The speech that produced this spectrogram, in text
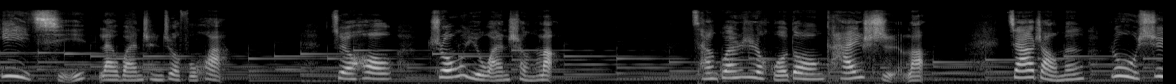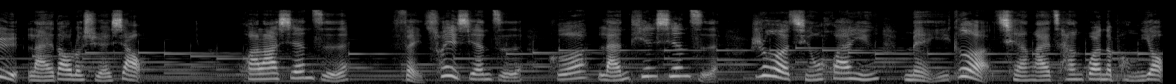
一起来完成这幅画，最后终于完成了。参观日活动开始了，家长们陆续来到了学校。花拉仙子、翡翠仙子和蓝天仙子热情欢迎每一个前来参观的朋友。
